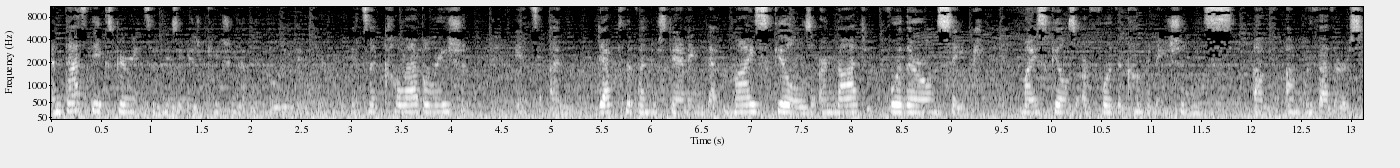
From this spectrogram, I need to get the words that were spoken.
And that's the experience of music education that we believe in here. It's a collaboration. It's a depth of understanding that my skills are not for their own sake my skills are for the combinations of um, with others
